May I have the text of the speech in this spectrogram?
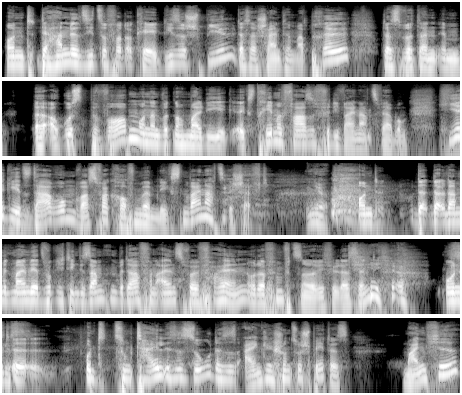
und der Handel sieht sofort, okay, dieses Spiel, das erscheint im April, das wird dann im äh, August beworben und dann wird nochmal die extreme Phase für die Weihnachtswerbung. Hier geht es darum, was verkaufen wir im nächsten Weihnachtsgeschäft. Ja. Und da, da, damit meinen wir jetzt wirklich den gesamten Bedarf von allen zwölf Hallen oder 15 oder wie viel das sind. ja. Und, äh, und zum Teil ist es so, dass es eigentlich schon zu spät ist. Manche,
